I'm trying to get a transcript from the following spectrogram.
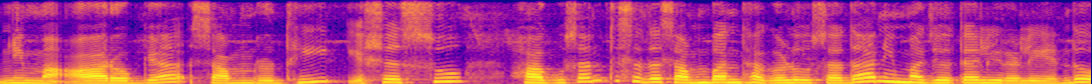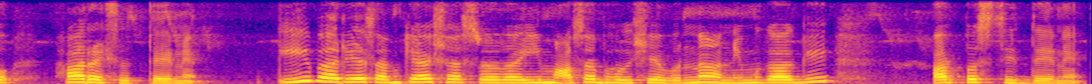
ನಿಮ್ಮ ಆರೋಗ್ಯ, ಸಮೃದ್ಧಿ, ಯಶಸ್ಸು ಹಾಗೂ ಸಂತಸದ ಸಂಬಂಧಗಳು ಸದಾ ನಿಮ್ಮ ಜೊತೆಯಲ್ಲಿರಲಿ ಎಂದು ಹಾರೈಸುತ್ತೇನೆ. ಈ ಬಾರಿಯ ಸಂಖ್ಯಾಶಾಸ್ತ್ರದ ಈ ಮಾಸ ಭವಿಷ್ಯವನ್ನು ನಿಮಗಾಗಿ ಅರ್ಪಿಸ್ತಿದ್ದೇನೆ.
